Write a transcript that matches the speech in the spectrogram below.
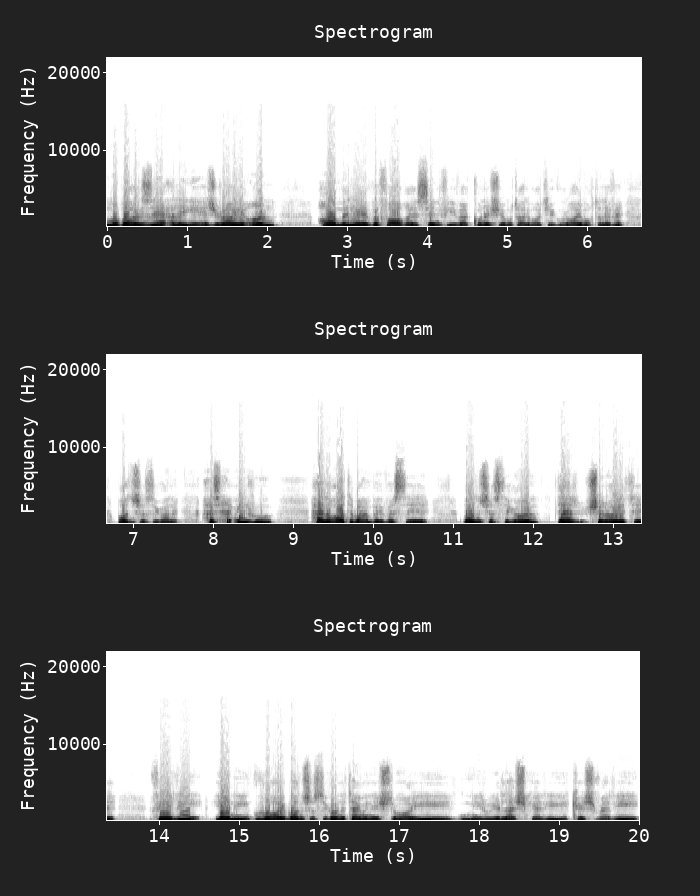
مبارزه علیه اجرای آن عامل وفاق سنفی و کنش مطالباتی گروه های مختلف بازنشستگانه. از همین رو حلقات به هم پیوسته بازنشستگان در شرایط فعلی یعنی گروه های بازنشستگان تامین اجتماعی نیروی لشکری کشوری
